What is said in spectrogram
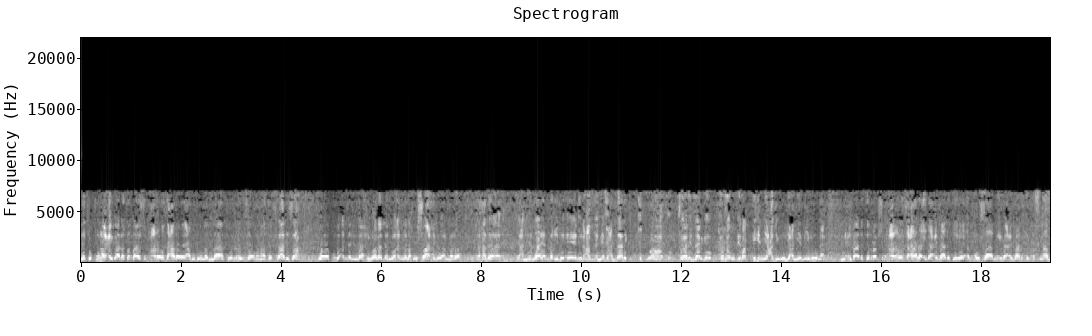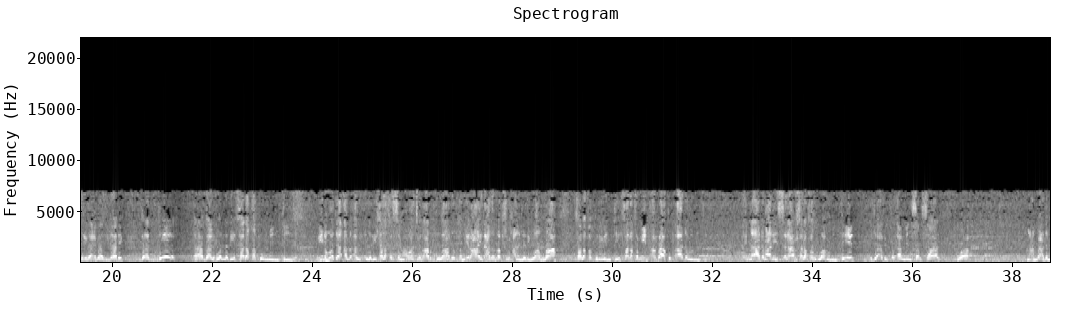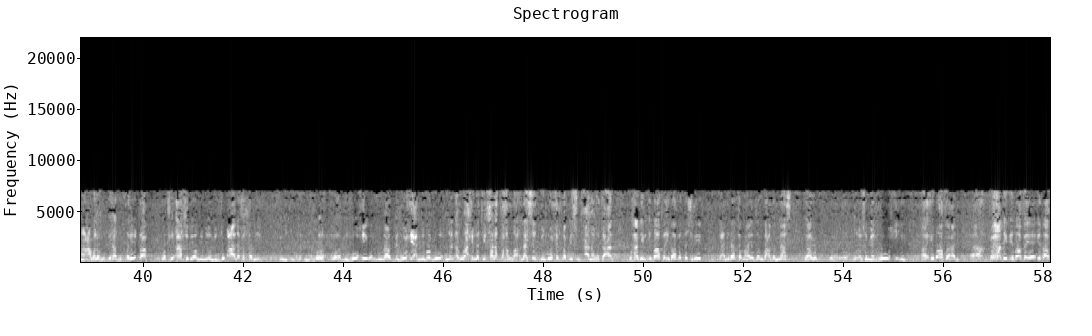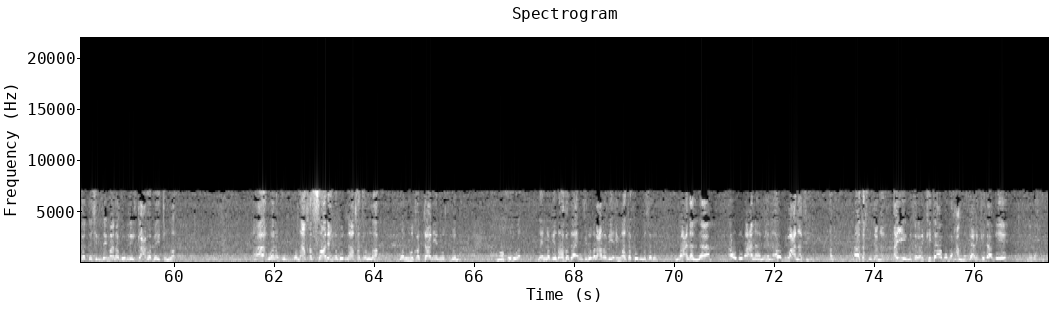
يتركون عبادة الله سبحانه وتعالى ويعبدون اللات والعزى ومناة الثالثة ويقول أن لله ولدا وأن له صاحب وأن له هذا يعني لا ينبغي للعبد أن يفعل ذلك. فلذلك كفروا بربهم يعدلون. يعني يميلون من عبادة الرب سبحانه وتعالى إلى عبادة الأوثان وإلى عبادة الأصنام وإلى عبادة ذلك. قال ليه؟ قال هو الذي خلقكم من طين. مين هو ده الذي خلق السماوات والأرض؟ هو هذا الضمير. عائد على الرب سبحانه الذي هو الله. خلقكم من طين. خلق من أباكم آدم من طين. فان آدم عليه السلام خلقه الله من طين. وجاء في القرآن من صلصال و نعم بعد ما عمله بهذه الطريقة وفي آخر يوم من يوم الجمعة نفخ من الروح من روحي والمراد من روح يعني من الروح من الأرواح التي خلقها الله. ليست من روح الرب سبحانه وتعالى. وهذه الاضافه إضافة تشريف يعني لا كما يظن بعض الناس قالوا يعني من روحه إضافة هذه. فهذه الإضافة إضافة تشريف. زي ما نقول للكعبة بيت الله. ها وناقه صالح نقول ناقه الله. والنوق الثانية نوق من؟ نوق هو. لأن الإضافة دائما في اللغة العربية إما تكون مثلا بمعنى اللام أو بمعنى من أو بمعنى في ما تخرج عنها أي مثلا كتاب محمد يعني كتاب إيه؟ لمحمد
